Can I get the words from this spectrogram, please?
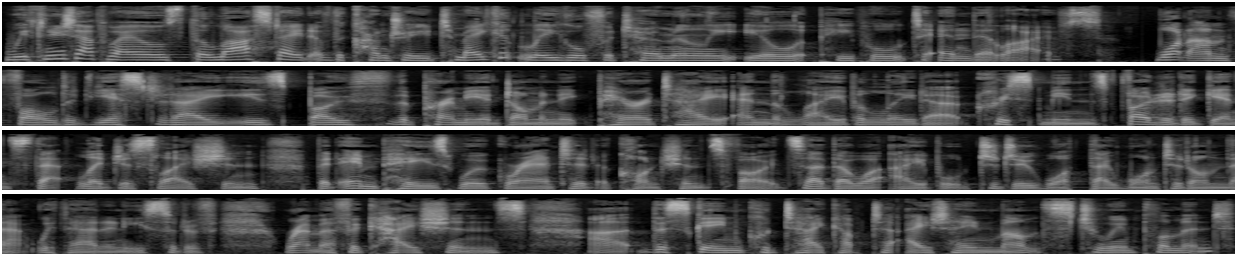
with New South Wales the last state of the country to make it legal for terminally ill people to end their lives. What unfolded yesterday is both the Premier Dominic Perrottet and the Labor leader Chris Minns voted against that legislation, but MPs were granted a conscience vote, so they were able to do what they wanted on that without any sort of ramifications. Uh, the scheme could take up to 18 months to implement.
